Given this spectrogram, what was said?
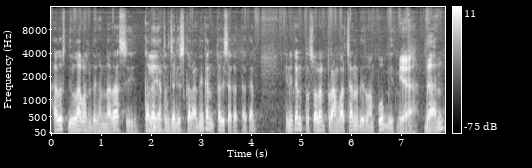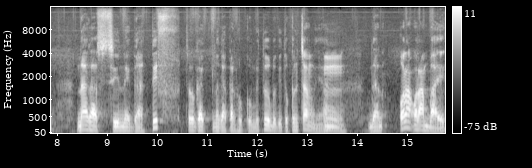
harus dilawan dengan narasi. Karena yang terjadi sekarang ini kan tadi saya katakan, ini kan persoalan perang wacana di ruang publik. Ya. Dan narasi negatif terkait penegakan hukum itu begitu kencang ya. Dan orang-orang baik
